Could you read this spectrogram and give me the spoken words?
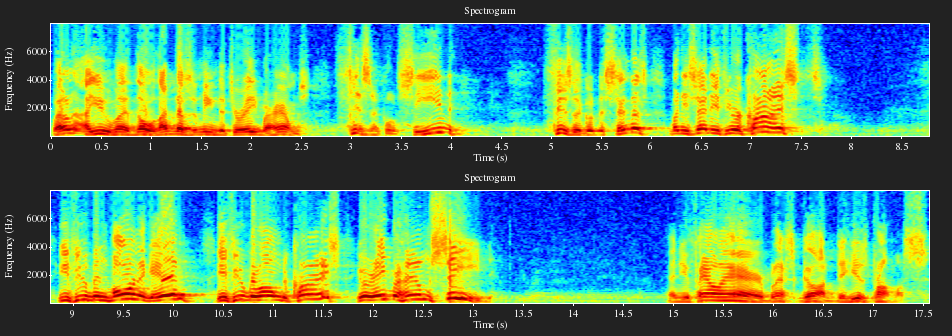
Well, now you may know that doesn't mean that you're Abraham's physical seed, physical descendants, but he said if you're Christ, if you've been born again, if you belong to Christ, you're Abraham's seed and you fell heir, bless God, to his promise.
